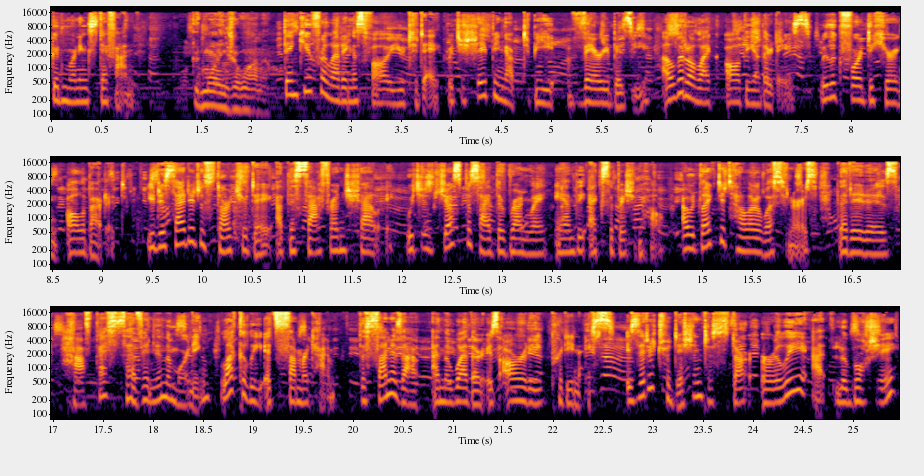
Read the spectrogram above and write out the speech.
Good morning, Stéphane. Good morning, Joanna. Thank you for letting us follow you today, which is shaping up to be very busy, a little like all the other days. We look forward to hearing all about it. You decided to start your day at the Safran Chalet, which is just beside the runway and the exhibition hall. I would like to tell our listeners that it is half past seven in the morning. Luckily, it's summertime. The sun is out and the weather is already pretty nice. Is it a tradition to start early at Le Bourget?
